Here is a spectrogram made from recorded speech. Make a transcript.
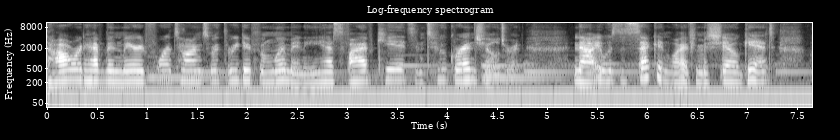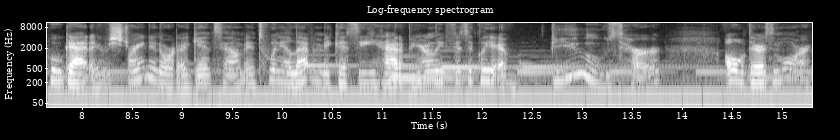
Howard have been married four times with three different women. He has five kids and two grandchildren. Now, it was his second wife, Michelle Gant, who got a restraining order against him in 2011 because he had apparently physically abused her. Oh, there's more.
